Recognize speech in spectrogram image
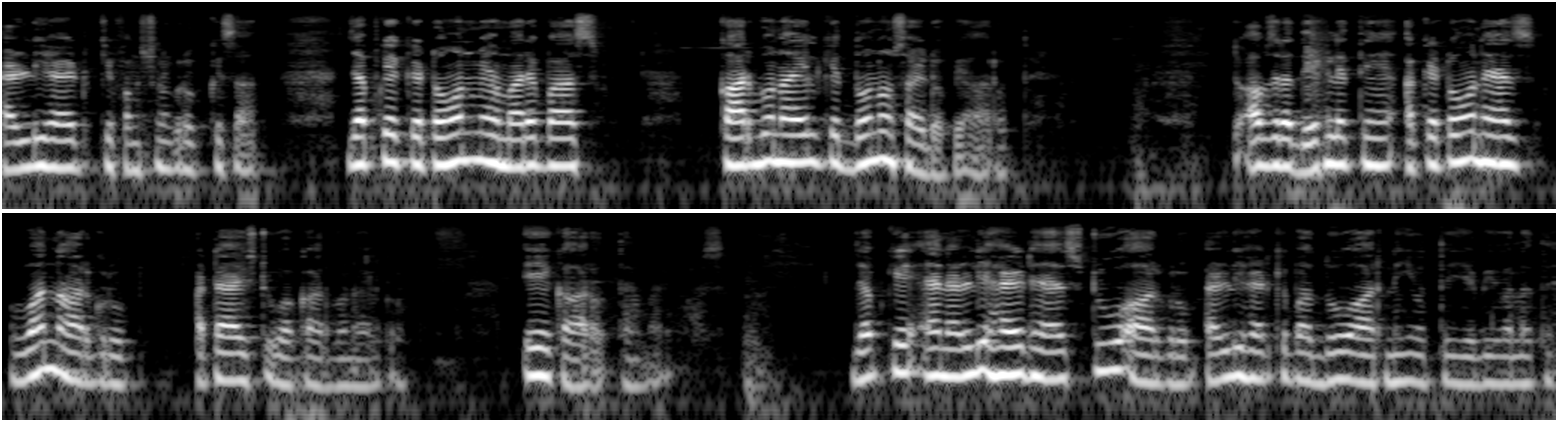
एल्डिहाइड के फंक्शनल ग्रुप के साथ। जबकि केटोन में हमारे पास कार्बोनाइल के दोनों साइडों पे आर होता है। तो अब ज़रा देख लेते हैं, a ketone has one R group attach to a carbonyl group एक आर होता है हमारे पास। जबकि an aldehyde has two R group aldehyde के पास दो आर नहीं होते, ये भी गलत है।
